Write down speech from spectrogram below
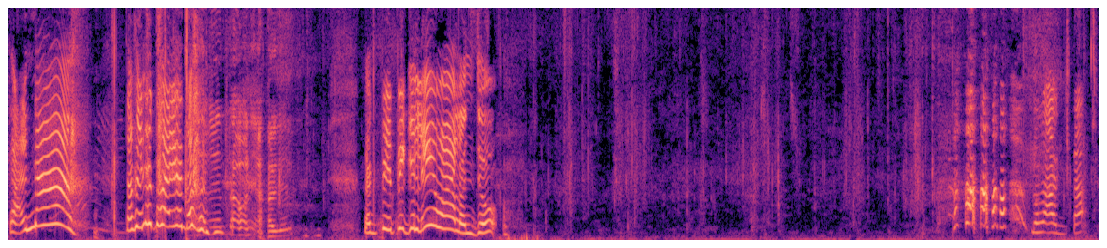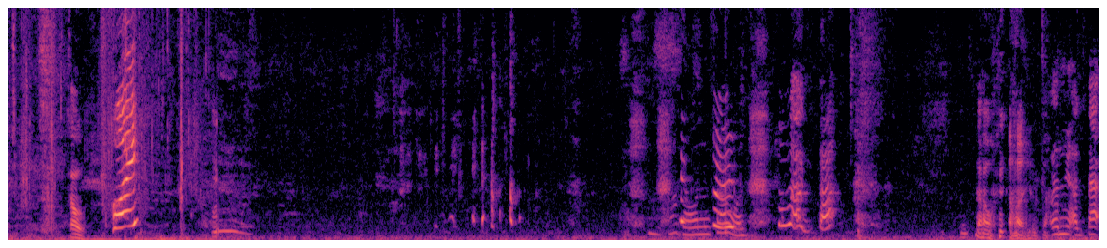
Kain na! Tabi na tayo doon. Ay, yung tawa ni Alin. Nagpipigil eh, walang jo. Mga agta. Ikaw. Hoy! Mga agta. Ikaw. Ayaw pa. Ano yung agta?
